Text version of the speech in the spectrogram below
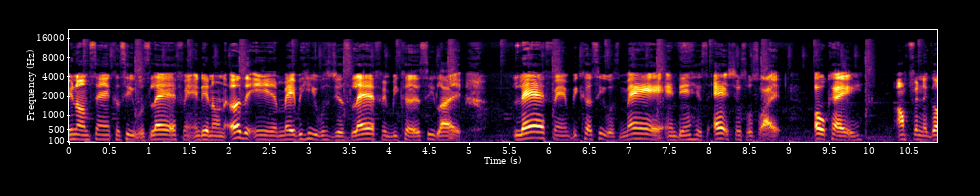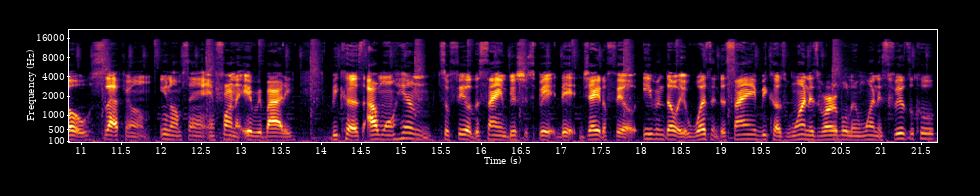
You know what I'm saying? Because he was laughing. And then on the other end, maybe he was just laughing because he like laughing because he was mad. And then his actions was like, okay, I'm finna go slap him, you know what I'm saying, in front of everybody because I want him to feel the same disrespect that Jada felt, even though it wasn't the same because one is verbal and one is physical.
